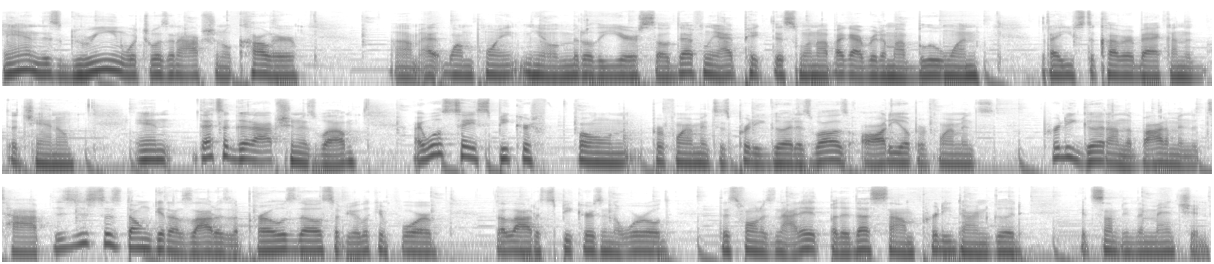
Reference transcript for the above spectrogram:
and this green, which was an optional color um, at one point, you know, middle of the year. So definitely I picked this one up. I got rid of my blue one that I used to cover back on the, the channel. And that's a good option as well. I will say speakerphone performance is pretty good as well as audio performance pretty good on the bottom and the top. This just, just don't get as loud as the pros though. So if you're looking for the loudest speakers in the world, this phone is not it, but it does sound pretty darn good. It's something to mention.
